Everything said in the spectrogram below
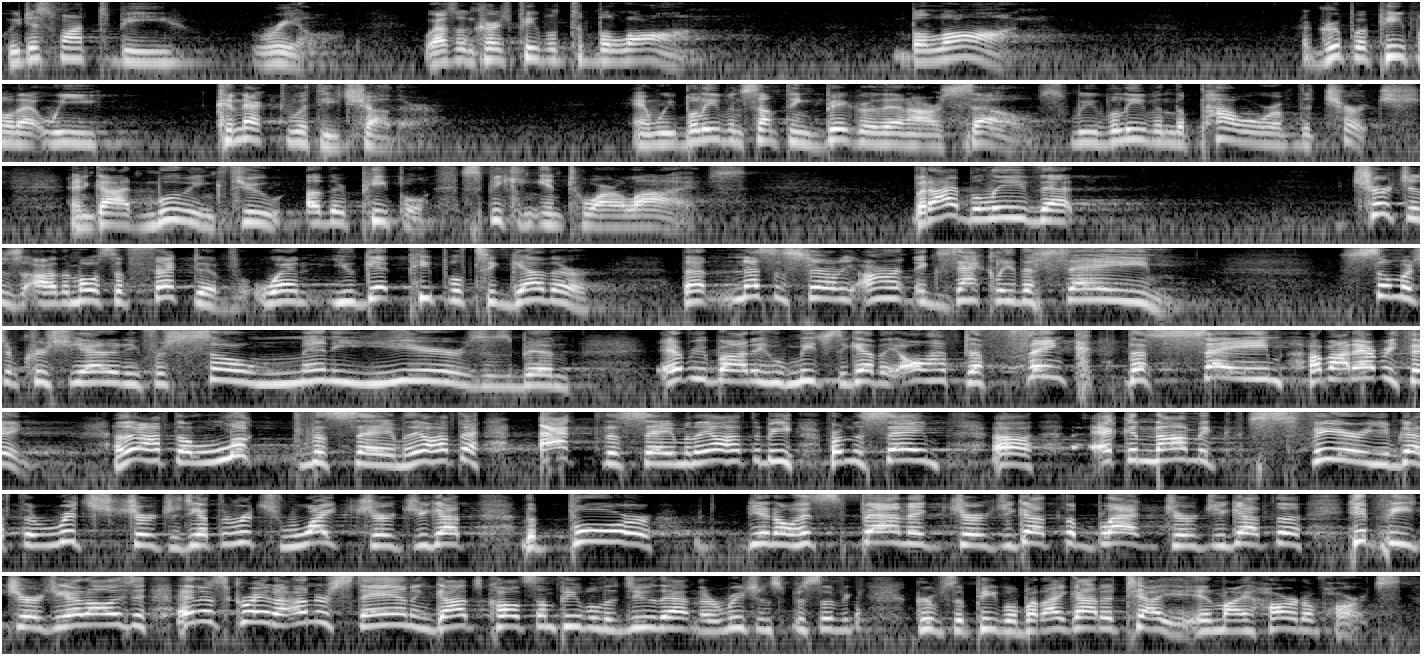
we just want to be real. We also encourage people to belong. Belong. A group of people that we connect with each other. And we believe in something bigger than ourselves. We believe in the power of the church and God moving through other people, speaking into our lives. But I believe that churches are the most effective when you get people together that necessarily aren't exactly the same. So much of Christianity for so many years has been everybody who meets together, they all have to think the same about everything. And they all have to look the same. They all have to act the same. And they all have to be from the same uh, economic sphere. You've got the rich churches. You got the rich white church. You got the poor, you know, Hispanic church. You got the black church. You got the hippie church. You got all these. And it's great. I understand. And God's called some people to do that. And they're reaching specific groups of people. But I got to tell you, in my heart of hearts,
